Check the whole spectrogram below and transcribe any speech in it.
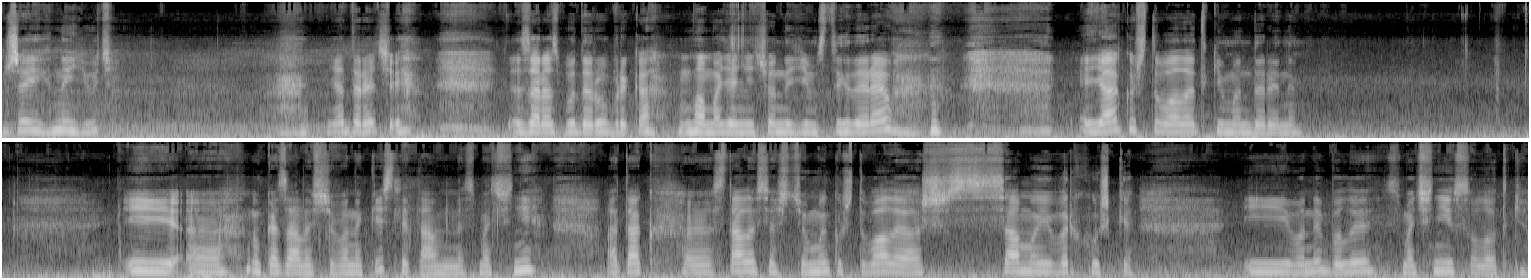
Вже і гниють. Я, до речі, зараз буде рубрика Мама, я нічого не їм з цих дерев. Я куштувала такі мандарини. І е, ну, казали, що вони кислі, там не смачні. А так е, сталося, що ми куштували аж з самої верхушки. І вони були смачні і солодкі.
